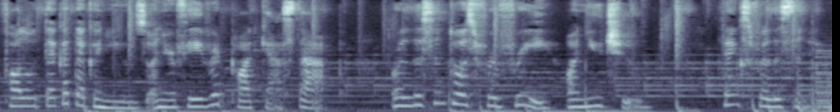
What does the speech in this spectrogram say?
Follow Teka Teka News on your favorite podcast app, or listen to us for free on YouTube. Thanks for listening.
